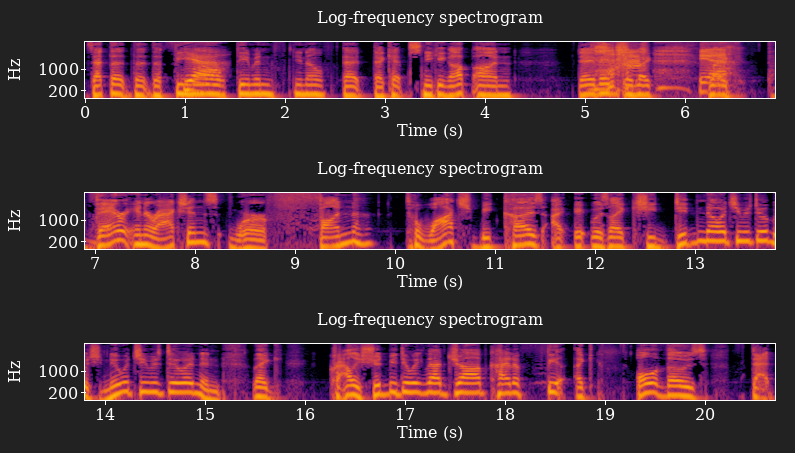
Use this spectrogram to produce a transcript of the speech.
Is that the the, the female Yeah. demon? You know that that kept sneaking up on David. and like Yeah. like their interactions were fun to watch because I it was like she didn't know what she was doing, but she knew what she was doing, and like Crowley should be doing that job. Kind of feel like all of those that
